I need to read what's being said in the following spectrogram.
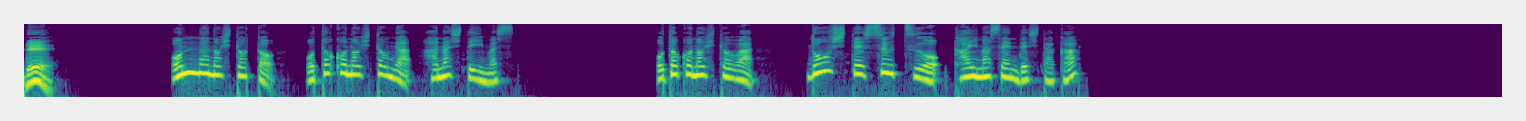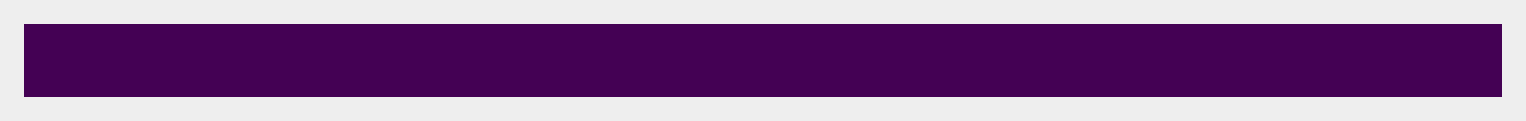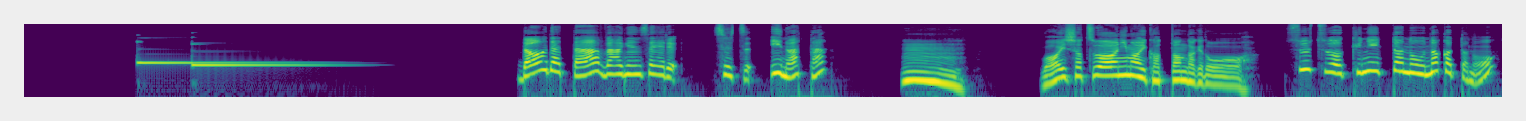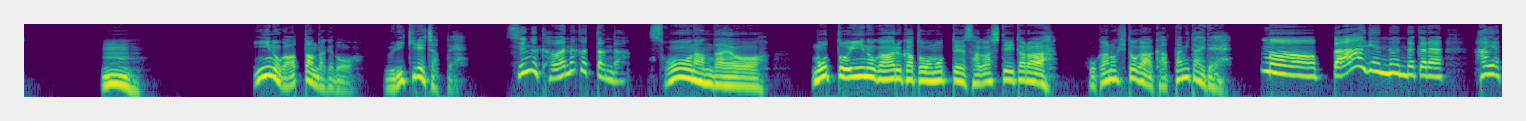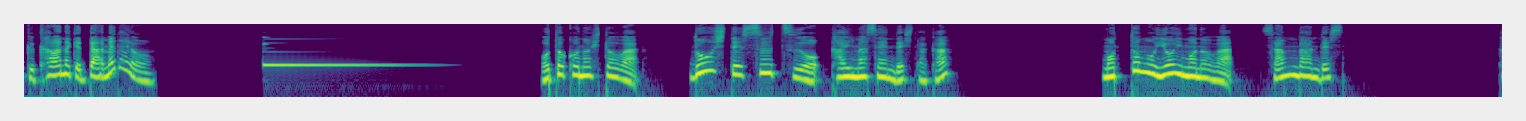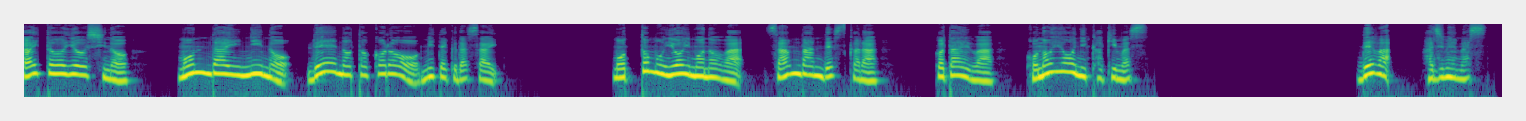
例、女の人と男の人が話しています。男の人はどうしてスーツを買いませんでしたか？どうだった？バーゲンセール。スーツいいのあった？うーん。ワイシャツは2枚買ったんだけど、スーツは気に入ったのなかったの？うん。いいのがあったんだけど、売り切れちゃって。すぐ買わなかったんだ。そうなんだよ。もっといいのがあるかと思って探していたら、他の人が買ったみたいで。もう、バーゲンなんだから、早く買わなきゃダメだよ。男の人は、どうしてスーツを買いませんでしたか？最も良いものは3番です。回答用紙の問題2の例のところを見てください。最も良いものは3番ですから、答えはこのように書きます。では、始めます。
